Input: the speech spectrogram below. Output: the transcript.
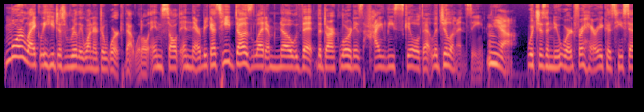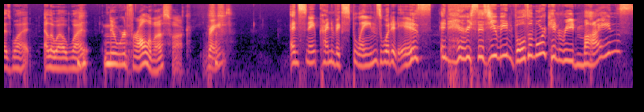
More likely he just really wanted to work that little insult in there because he does let him know that the Dark Lord is highly skilled at legilimency, Yeah. which is a new word for Harry because he says, What? LOL, what? New word for all of us. Fuck. right? and Snape kind of explains what it is, and Harry says, "You mean Voldemort can read minds?"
